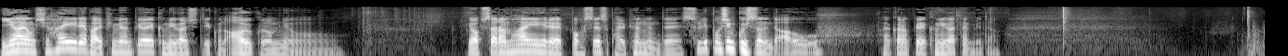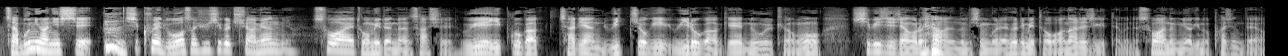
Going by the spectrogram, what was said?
이하영 씨 하이힐에 밟히면 뼈에 금이 갈 수도 있구나 아유 그럼요 옆 사람 하이힐에 버스에서 밟혔는데 슬리퍼 신고 있었는데 아우 발가락 뼈에 금이 갔답니다. 자, 문현희 씨. 식후에 누워서 휴식을 취하면 소화에 도움이 된다는 사실. 위에 입구각 자리한 위쪽이 위로 가게 누울 경우 십이지장으로 향하는 음식물의 흐름이 더 원활해지기 때문에 소화 능력이 높아진대요.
